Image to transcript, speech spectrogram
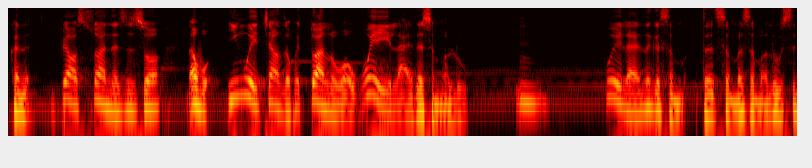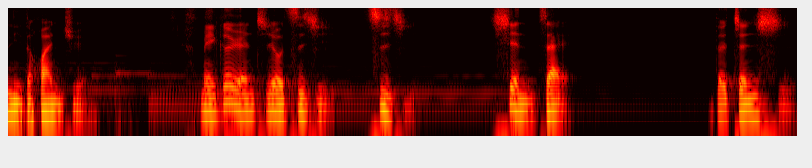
可能不要算的是说，那我因为这样子会断了我未来的什么路？嗯。未来那个什么的什么什么路是你的幻觉，每个人只有自己自己现在的真实。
